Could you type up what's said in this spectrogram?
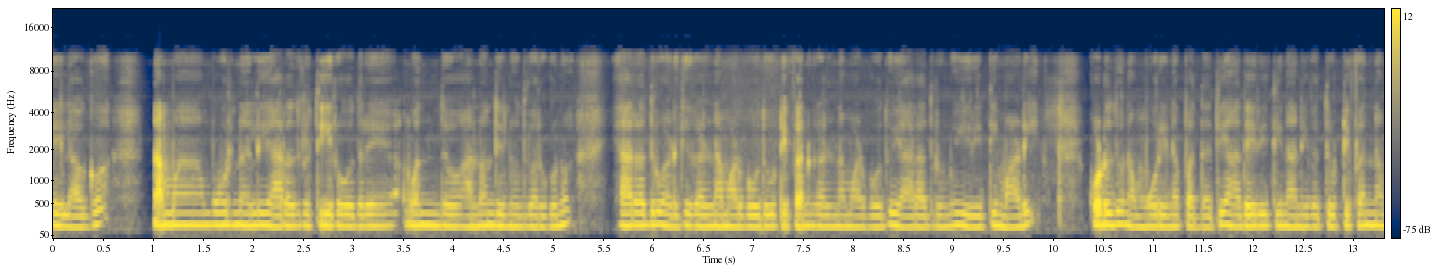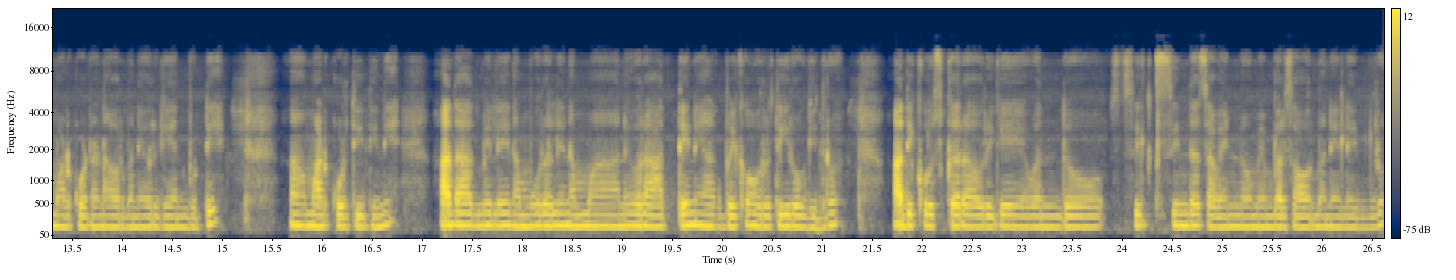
ಡೇಲಾಗು ನಮ್ಮ ಊರಿನಲ್ಲಿ ಯಾರಾದರೂ ತೀರೋದ್ರೆ ಒಂದು ಹನ್ನೊಂದು ದಿನದವರೆಗೂ ಯಾರಾದರೂ ಅಡುಗೆಗಳ್ನ ಮಾಡ್ಬೋದು ಟಿಫನ್ಗಳನ್ನ ಮಾಡ್ಬೋದು ಯಾರಾದ್ರೂ ಈ ರೀತಿ ಮಾಡಿ ಕೊಡೋದು ನಮ್ಮೂರಿನ ಪದ್ಧತಿ. ಅದೇ ರೀತಿ ನಾನಿವತ್ತು ಟಿಫನ್ನ ಮಾಡಿಕೊಡೋಣ ಅವ್ರ ಮನೆಯವ್ರಿಗೆ ಅಂದ್ಬಿಟ್ಟು ಮಾಡಿಕೊಡ್ತಿದ್ದೀನಿ. ಅದಾದಮೇಲೆ ನಮ್ಮೂರಲ್ಲಿ ನಮ್ಮ ಮನೆಯವರ ಅತ್ತೆನೇ ಆಗಬೇಕು, ಅವರು ತೀರೋಗಿದ್ದರು ಅದಕ್ಕೋಸ್ಕರ ಅವರಿಗೆ ಒಂದು ಸಿಕ್ಸಿಂದ ಸೆವೆನ್ ಮೆಂಬರ್ಸ್ ಅವ್ರ ಮನೆಯಲ್ಲೇ ಇದ್ದರು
